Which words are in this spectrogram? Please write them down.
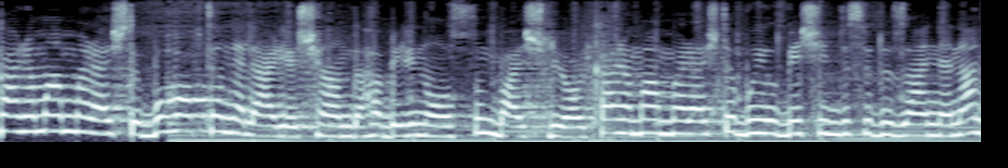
Kahramanmaraş'ta bu hafta neler yaşandı haberin olsun başlıyor. Kahramanmaraş'ta bu yıl beşincisi düzenlenen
